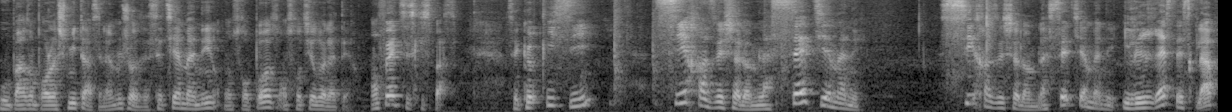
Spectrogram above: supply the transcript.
Ou par exemple pour la Shemitah, c'est la même chose. La septième année, on se repose, on se retire de la terre. En fait, c'est ce qui se passe. c'est que ici, si Shalom, la septième année, si Shalom, la septième année, il reste esclave,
